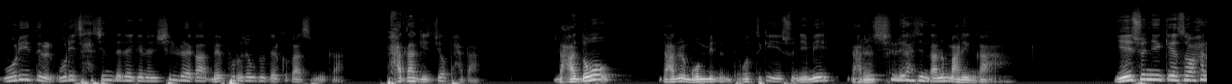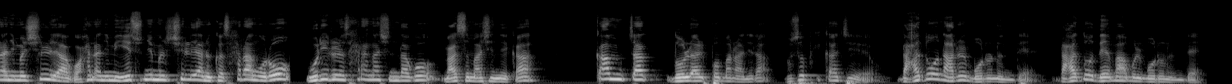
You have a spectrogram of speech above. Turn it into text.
우리들 우리 자신들에게는 신뢰가 몇 프로 정도 될 것 같습니까? 바닥이죠 바닥. 나도 나를 못 믿는데 어떻게 예수님이 나를 신뢰하신다는 말인가? 예수님께서 하나님을 신뢰하고 하나님이 예수님을 신뢰하는 그 사랑으로 우리를 사랑하신다고 말씀하시니까 깜짝 놀랄 뿐만 아니라 무섭기까지 해요. 나도 나를 모르는데 나도 내 마음을 모르는데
